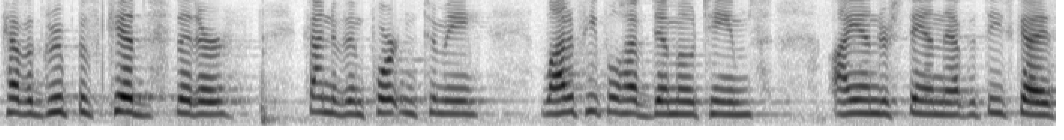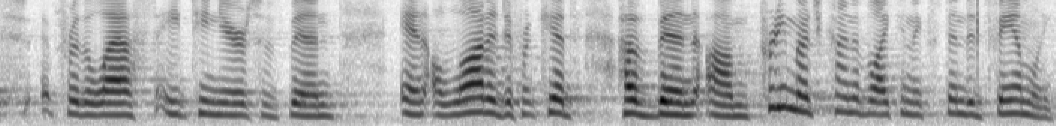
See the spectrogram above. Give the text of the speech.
have a group of kids that are kind of important to me. A lot of people have demo teams. I understand that, but these guys, for the last 18 years, have been, and a lot of different kids have been um, pretty much kind of like an extended family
